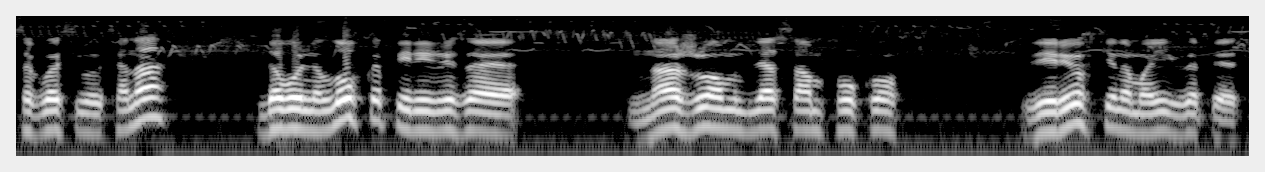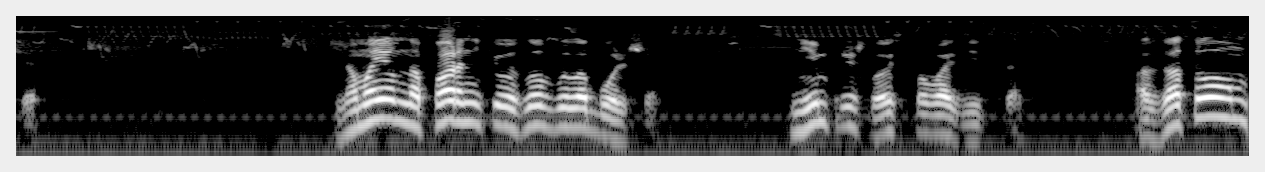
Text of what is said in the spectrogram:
согласилась она, довольно ловко перерезая ножом для сампуку веревки на моих запястьях. На моем напарнике узлов было больше. С ним пришлось повозиться. А зато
